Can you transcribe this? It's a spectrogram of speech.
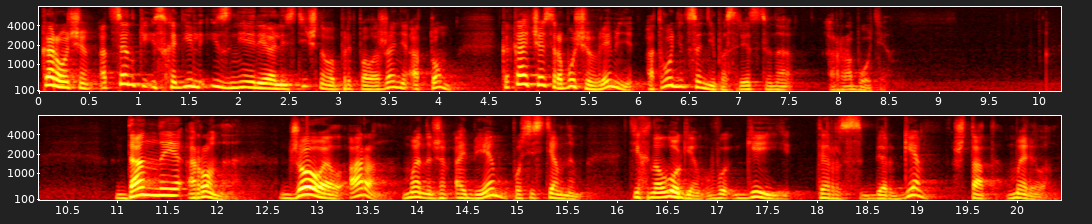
Короче, оценки исходили из нереалистичного предположения о том, какая часть рабочего времени отводится непосредственно работе. Данные Арона. Джоэл Арон, менеджер IBM по системным технологиям в Гейтерсберге, штат Мэриленд,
